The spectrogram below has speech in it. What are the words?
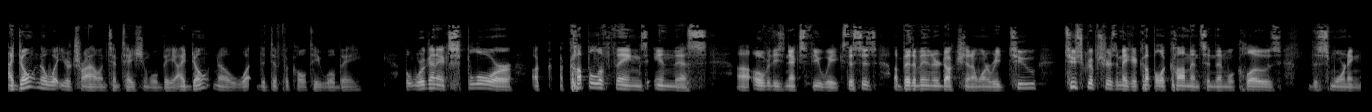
I don't know what your trial and temptation will be. I don't know what the difficulty will be. But we're going to explore a, a couple of things in this uh, over these next few weeks. This is a bit of an introduction. I want to read two two scriptures and make a couple of comments, and then we'll close this morning.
